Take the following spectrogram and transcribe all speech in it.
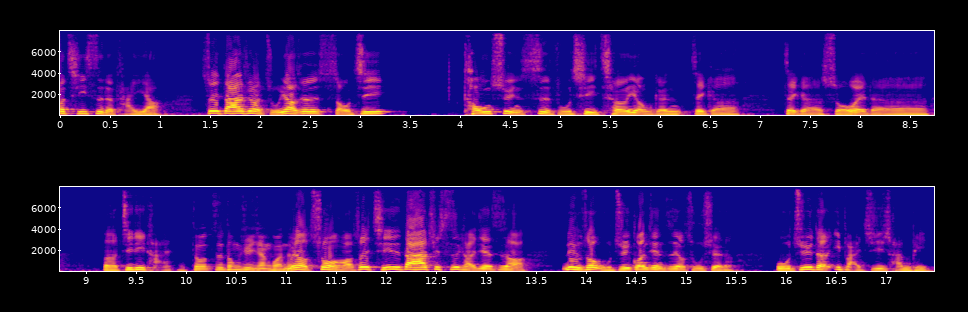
二七四的台燿，所以大家看主要就是手机、通讯、伺服器、车用跟这个这个所谓的呃基地台，都资通讯相关的，没有错哈。所以其实大家去思考一件事哈，例如说五 G 关键字又出现了，五 G 的一百 G 产品。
